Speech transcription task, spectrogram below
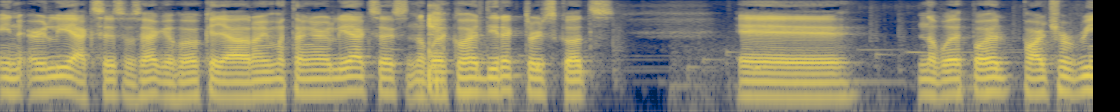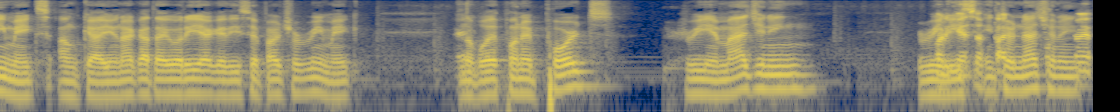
in early access, o sea que juegos que ya ahora mismo están en early access, no puedes coger director's cuts, eh, no puedes coger partial remakes, aunque hay una categoría que dice partial remake, no puedes poner ports, reimagining, release international,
